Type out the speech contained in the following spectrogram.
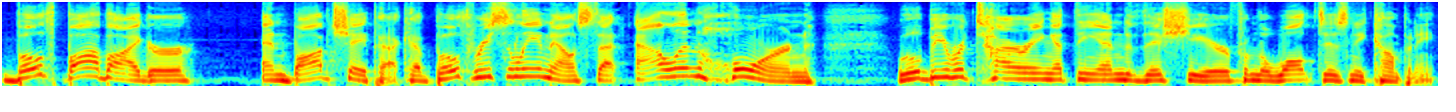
both Bob Iger and Bob Chapek have both recently announced that Alan Horn will be retiring at the end of this year from the Walt Disney Company.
